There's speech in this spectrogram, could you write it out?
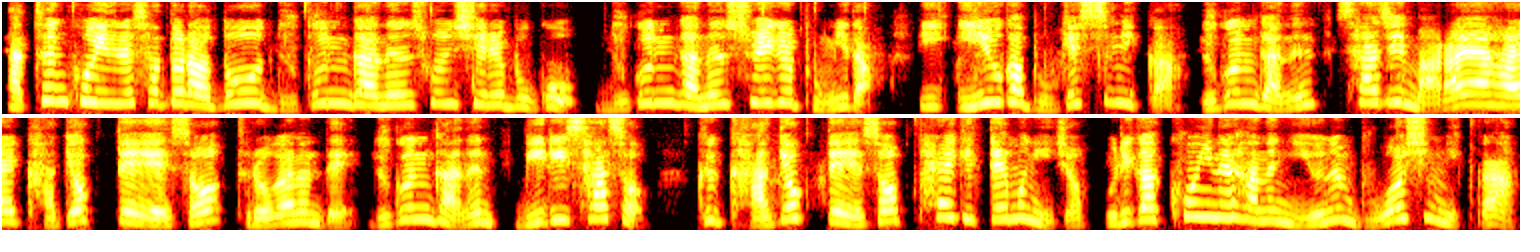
같은 코인을 사더라도 누군가는 손실을 보고 누군가는 수익을 봅니다. 이 이유가 뭐겠습니까? 누군가는 사지 말아야 할 가격대에서 들어가는데 누군가는 미리 사서 그 가격대에서 팔기 때문이죠. 우리가 코인을 하는 이유는 무엇입니까?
